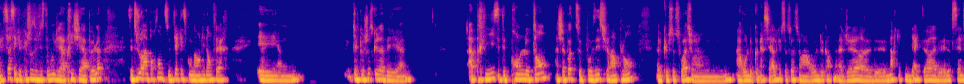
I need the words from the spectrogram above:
et ça c'est quelque chose justement que j'ai appris chez Apple, c'est toujours important de se dire qu'est-ce qu'on a envie d'en faire. Et quelque chose que j'avais appris, c'était de prendre le temps à chaque fois de se poser sur un plan, euh, que ce soit sur un, rôle de commercial, que ce soit sur un rôle de camp manager, euh, de marketing director, là, de head of sales,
